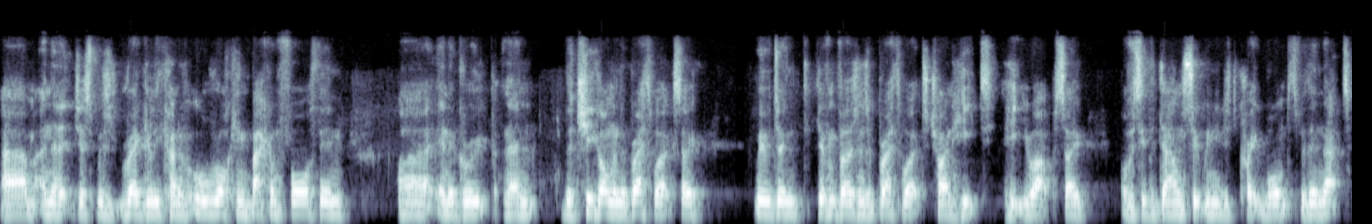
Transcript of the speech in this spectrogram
Um, and then it just was regularly kind of all rocking back and forth in uh, in a group, and then the qigong and the breath work. So we were doing different versions of breath work to try and heat heat you up. So obviously the down suit we needed to create warmth within that.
